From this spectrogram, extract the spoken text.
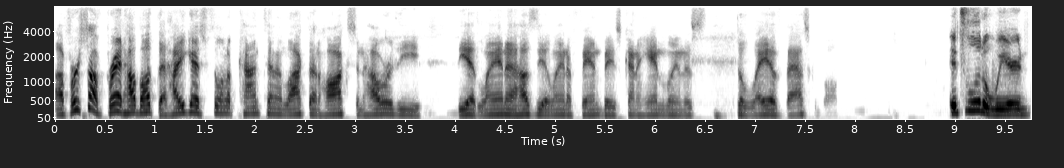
Uh, first off, Brett, how about that? How are you guys filling up content on Locked On Hawks, and how are the the Atlanta? How's the Atlanta fan base kind of handling this delay of basketball? It's a little weird.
